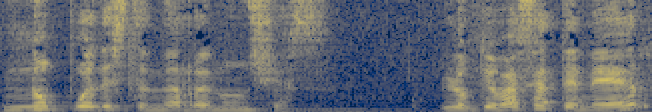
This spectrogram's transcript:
no puedes tener renuncias. Lo que vas a tener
